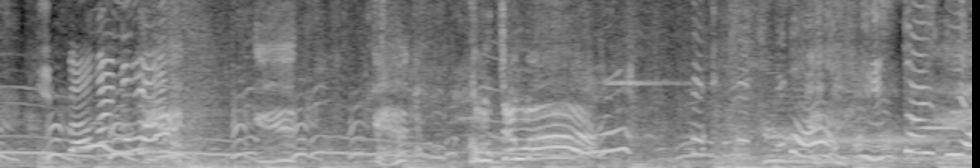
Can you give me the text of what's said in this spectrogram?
이 스타일이야!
